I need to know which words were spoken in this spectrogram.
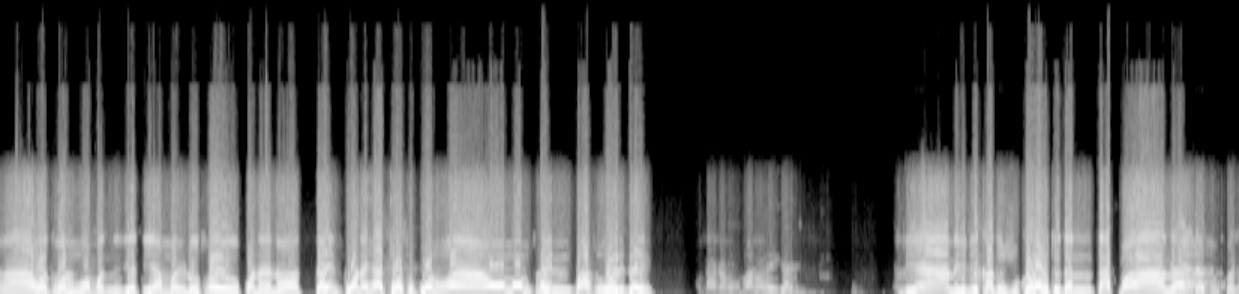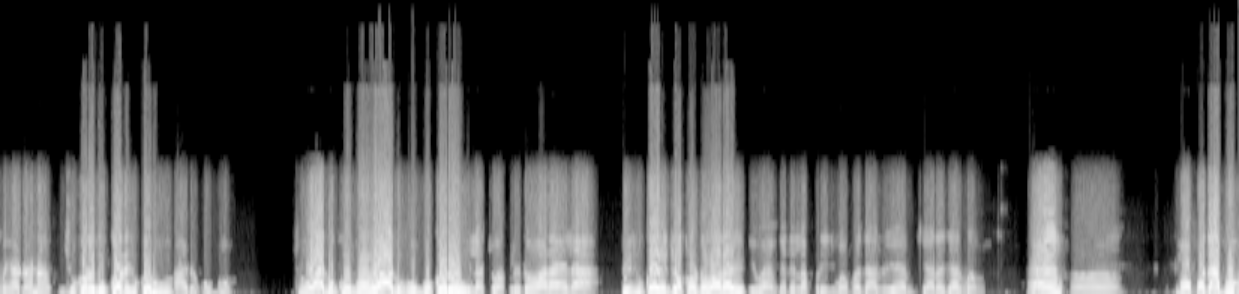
અને આ વધવાનું નોમ જ નહીં જતી આ મહિનો થયો પણ એનો ત્રણ પોણે આ ચોથું પોણું આ ઓમ ઓમ થઈને પાછું વળી જાય. કરો લે આ નહીં દેખાતું શું કરાવું તો તને? તાપમાં દુકાન હેડો ને. શું કરે દુકાને શું કરવું આડું કૂબું. શું આડું કૂભું આડું કૂભું કરો. ચોકલેટો વાળા આયેલા તે શું કર્યું ચોકલેટો વાળા એવા એમ કહેલા ફ્રીજ મફત આલું એમ ચાર હજારમાં હે? હા. મફત આપું?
